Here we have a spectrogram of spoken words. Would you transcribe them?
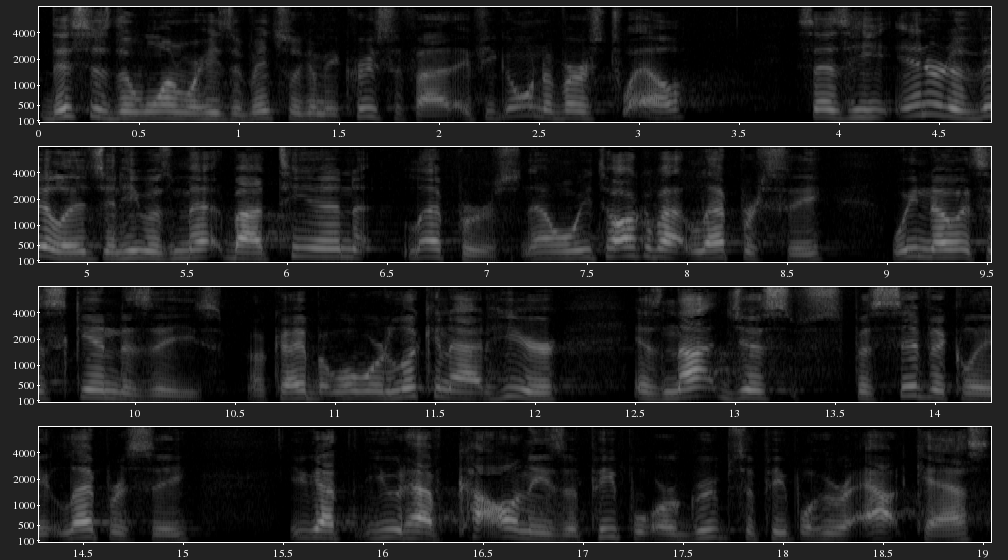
this is the one where he's eventually going to be crucified. If you go into verse 12, it says, He entered a village and he was met by 10 lepers. Now, when we talk about leprosy, we know it's a skin disease. Okay? But what we're looking at here is not just specifically leprosy. You, got, you would have colonies of people or groups of people who are outcasts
